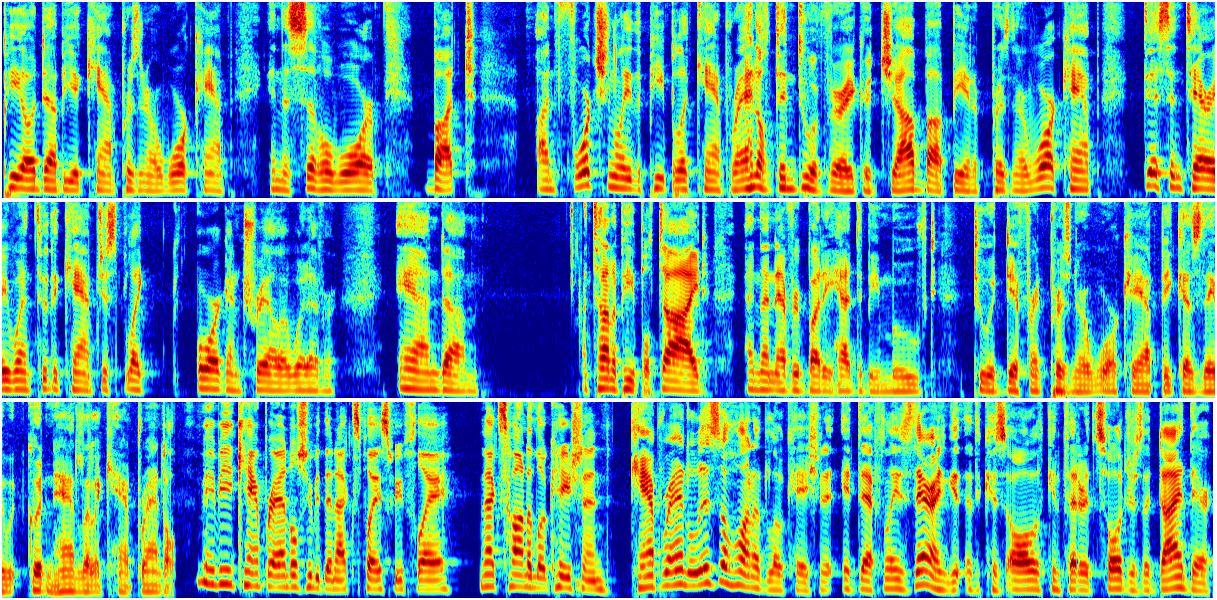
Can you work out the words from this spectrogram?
POW camp, prisoner of war camp in the Civil War. But unfortunately, the people at Camp Randall didn't do a very good job about being a prisoner of war camp. Dysentery went through the camp, just like Oregon Trail or whatever. And um, a ton of people died, and then everybody had to be moved to a different prisoner of war camp because they would, couldn't handle it at Camp Randall. Maybe Camp Randall should be the next place we play. Next haunted location. Camp Randall is a haunted location. It, it definitely is there, and because all the Confederate soldiers that died there.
